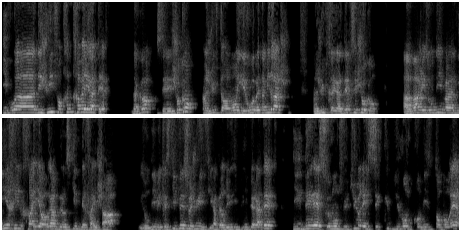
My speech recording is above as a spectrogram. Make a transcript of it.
Ils voient des juifs en train de travailler la terre. D'accord? C'est choquant. Un juif, normalement, il est où à Midrash Un juif travaille la terre, c'est choquant. Amar, ils ont dit Ils ont dit, mais qu'est-ce qu'il fait ce juif? Il a perdu, il perd la tête. Il délaisse le monde futur et il s'occupe du monde temporaire.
